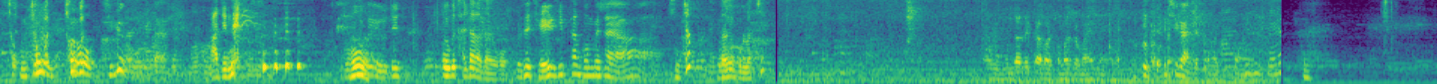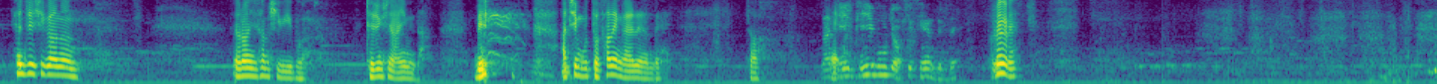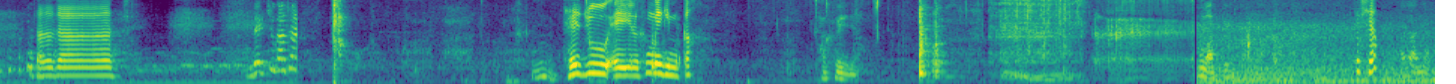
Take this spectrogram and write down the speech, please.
청, 청바, 청바, 지금. 아지는. 오, 요새 어, 이거 달달하다, 이거. 요새 제일 힙한 건배사야. 진짜? 나 이거 몰랐지? 어, 문 닫을까봐 조마조마했네. 택시가 안 됐어가지고. 현재 시간은 11시 32분. 제정신 아닙니다. 내일 아침부터 산행 가야 되는데. 자, 난 비- 비닐봉지 없이 그냥 든대. 그래, 그래. 짜자잔. 맥주 가져. 제주 에일 흑맥입니까? 다크에일이야. 그거 왔어? 택시야? 아니 아니야.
